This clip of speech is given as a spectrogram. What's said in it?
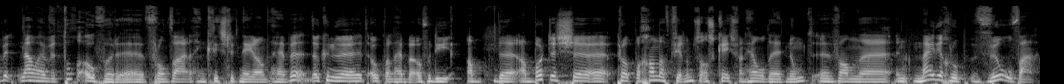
nou, nou, hebben we het toch over uh, verontwaardiging christelijk Nederland hebben. Dan kunnen we het ook wel hebben over die ab de abortus uh, propagandafilms, zoals Kees van Helden het noemt, uh, van een meidengroep Vulva.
